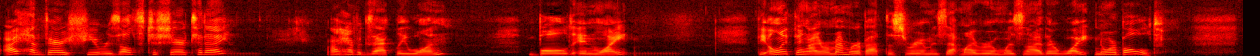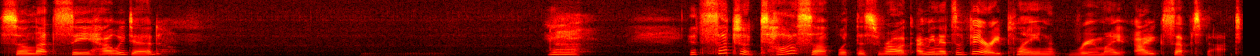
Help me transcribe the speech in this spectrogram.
I have very few results to share today. I have exactly one bold in white. The only thing I remember about this room is that my room was neither white nor bold. So let's see how we did. It's such a toss up with this rug. I mean, it's a very plain room. I, I accept that.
